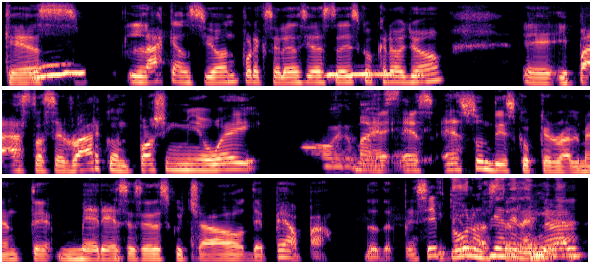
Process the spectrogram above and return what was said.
que es uh. la canción por excelencia de este disco, creo yo. y hasta cerrar con Pushing Me Away, es, es, un disco que realmente merece ser escuchado de pe a pa, desde el principio todos los días hasta el final.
